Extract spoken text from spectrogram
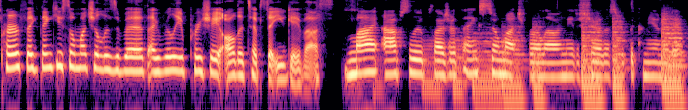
Perfect. Thank you so much, Elizabeth. I really appreciate all the tips that you gave us. My absolute pleasure. Thanks so much for allowing me to share this with the community.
